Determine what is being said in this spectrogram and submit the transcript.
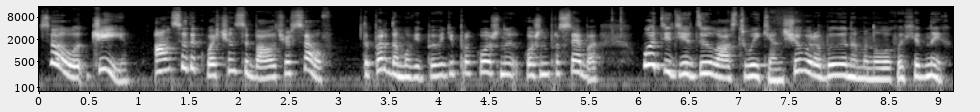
So, G. Answer the questions about yourself. Тепер дамо відповіді про кожну, кожен про себе. What did you do last weekend? Що ви робили на минулих вихідних?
